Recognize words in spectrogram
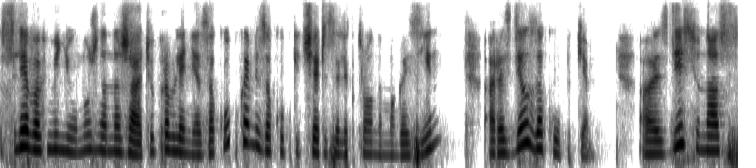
слева в меню нужно нажать «Управление закупками», «Закупки через электронный магазин», раздел «Закупки». А, здесь у нас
